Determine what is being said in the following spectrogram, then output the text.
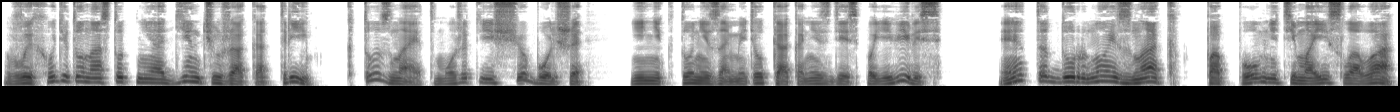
Выходит, у нас тут не один чужак, а три. Кто знает, может еще больше. И никто не заметил, как они здесь появились. Это дурной знак. Попомните мои слова.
